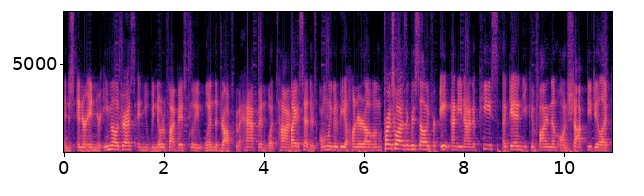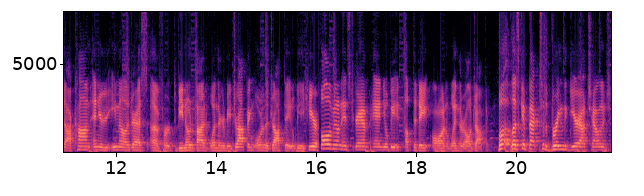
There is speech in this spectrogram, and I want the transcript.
and just enter in your email address and you'll be notified basically when the drop's gonna happen, what time. Like I said, there's only gonna be a 100 of them. Price-wise, they're gonna be selling for $8.99 a piece. Again, you can find them on shopdjlife.com. Enter your email address uh, for to be notified when they're gonna be dropping or the drop date will be here. Follow me on Instagram and you'll be up to date on when they're all dropping. But let's get back to the bring the gear out challenge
